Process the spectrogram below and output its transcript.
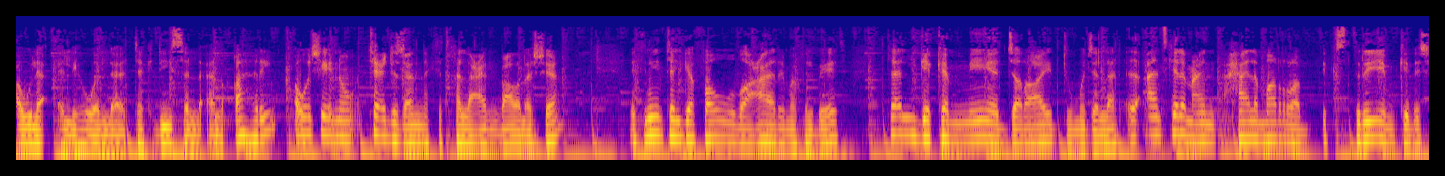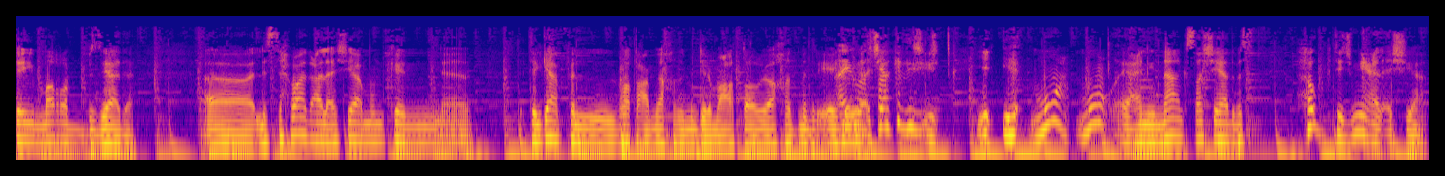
أو لا اللي هو التكديس القهري. أول شيء إنه تعجز عن إنك تتخلى عن بعض الأشياء. اثنين تلقى فوضى عارمة في البيت. تلقى كمية جرايد ومجلات. أنا أتكلم عن حالة مرة extreme كذا شيء مرة بزيادة. آه الاستحواذ على أشياء ممكن آه تلقاه في المطعم ياخذ المنديل المعطر وياخذ مدري إيش. أيوة أشياء كذا مو مو يعني ناقص الشيء هذا بس حب تجميع الأشياء.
